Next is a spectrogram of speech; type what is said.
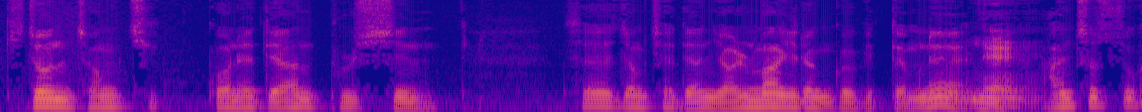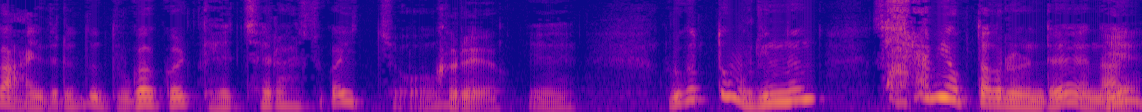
기존 정치권에 대한 불신, 새 정치에 대한 열망 이런 거기 때문에 네. 안철수가 아니더라도 누가 그걸 대체를 할 수가 있죠. 그래요. 예. 그리고 또 우리는 사람이 없다 그러는데 난 예.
